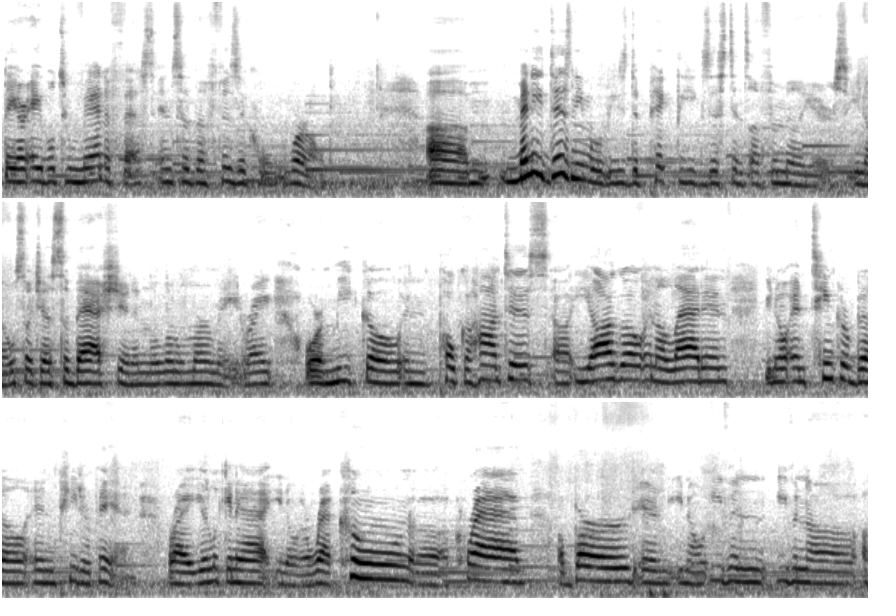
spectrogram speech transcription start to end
they are able to manifest into the physical world um, many Disney movies depict the existence of familiars, you know, such as Sebastian in The Little Mermaid, right? Or Meeko in Pocahontas, uh, Iago in Aladdin, you know, and Tinkerbell in Peter Pan right? You're looking at, you know, a raccoon, a crab, a bird, and you know, even even a, a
